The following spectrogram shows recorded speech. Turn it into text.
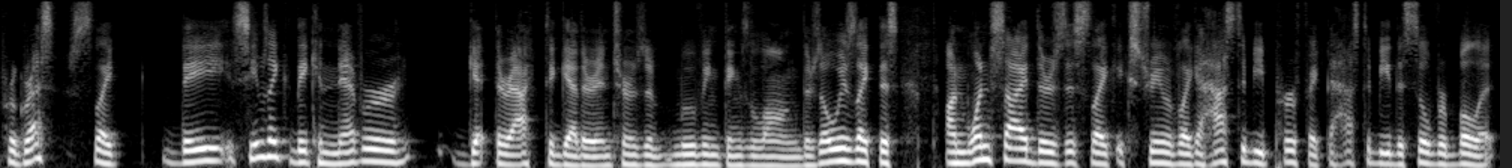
progressives like they it seems like they can never get their act together in terms of moving things along. There's always like this on one side there's this like extreme of like it has to be perfect, it has to be the silver bullet.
